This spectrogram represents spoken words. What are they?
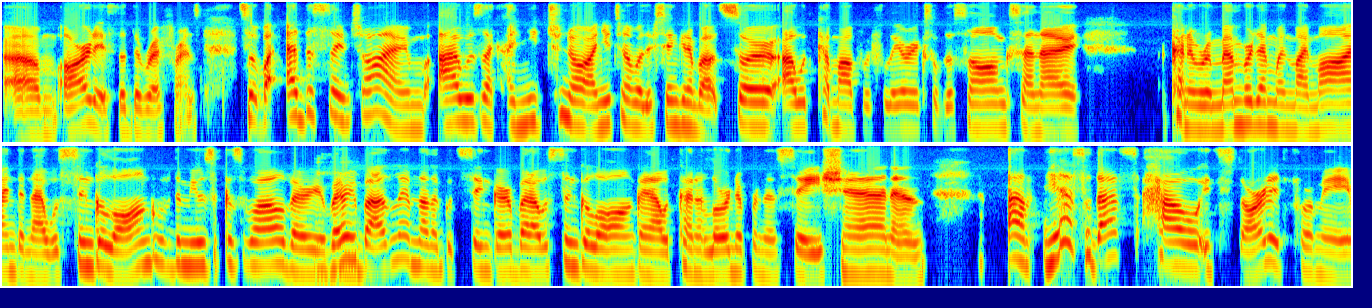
um, artists that they reference. So, but at the same time, I was like, I need to know, I need to know what they're singing about. So I would come up with lyrics of the songs and I kind of remember them in my mind and I would sing along with the music as well, very, mm-hmm. very badly. I'm not a good singer, but I would sing along and I would kind of learn the pronunciation. And um, yeah, so that's how it started for me.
